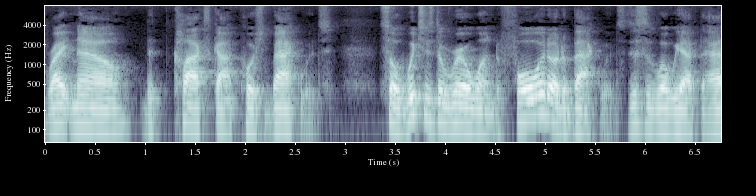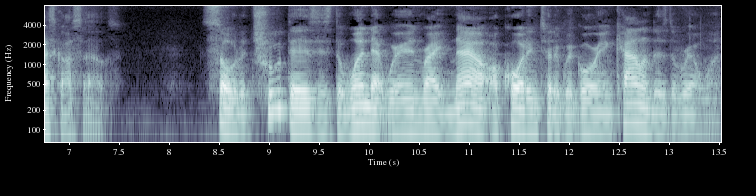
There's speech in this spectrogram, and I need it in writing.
Right now, the clocks got pushed backwards. So, which is the real one, the forward or the backwards? This is what we have to ask ourselves. So, the truth is, is the one that we're in right now, according to the Gregorian calendar, is the real one.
